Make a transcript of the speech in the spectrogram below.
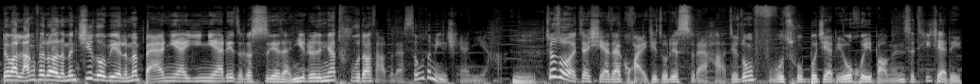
对吧？浪费了那么几个月、那么半年、一年的这个时间在你这儿，人家图到啥子呢？手都没有牵你一下。嗯。所以说，在现在快节奏的时代哈，这种付出不见得有回报，硬是体现的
